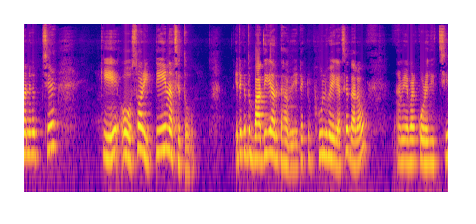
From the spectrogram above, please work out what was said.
মানে হচ্ছে কে ও সরি টেন আছে তো। এটাকে তো বাদিকে আনতে হবে। এটা একটু ভুল হয়ে গেছে, দাঁড়াও। আমি আবার করে দিচ্ছি।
